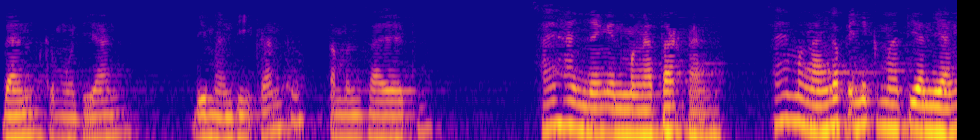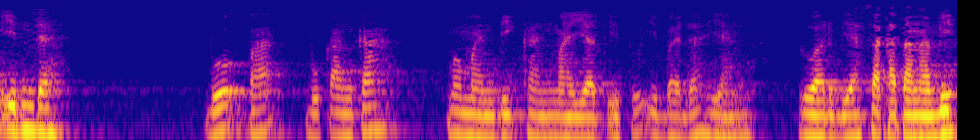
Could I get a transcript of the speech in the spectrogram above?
dan kemudian dimandikan tuh teman saya itu. Saya hanya ingin mengatakan, saya menganggap ini kematian yang indah. Bu, Pak, bukankah memandikan mayat itu ibadah yang luar biasa kata Nabi,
